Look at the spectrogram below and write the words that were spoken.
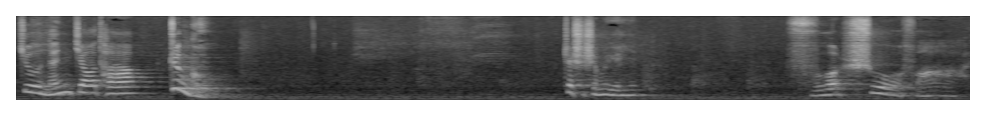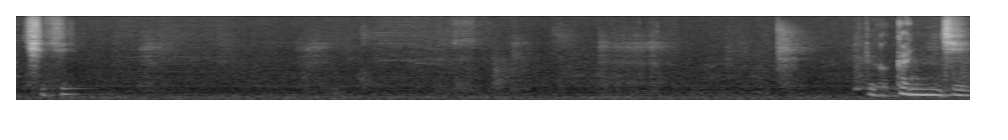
就能教他正果，这是什么原因？佛说法契机，这个根基。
